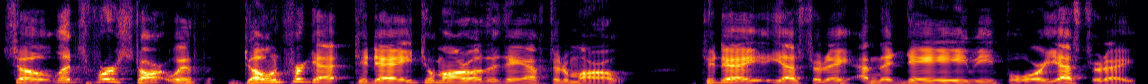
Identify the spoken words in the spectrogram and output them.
So let's first start with don't forget today, tomorrow, the day after tomorrow, today, yesterday, and the day before yesterday.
